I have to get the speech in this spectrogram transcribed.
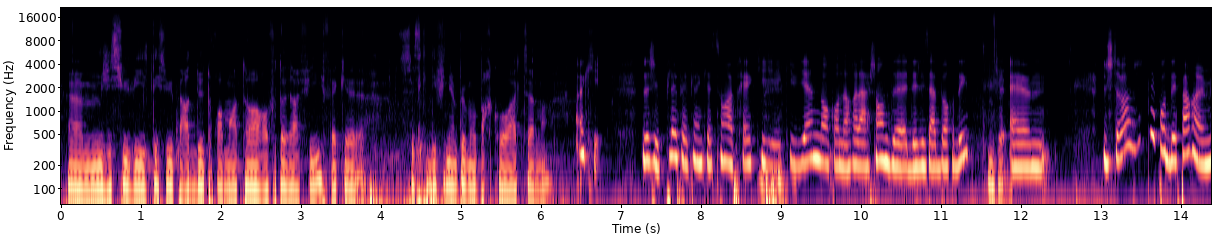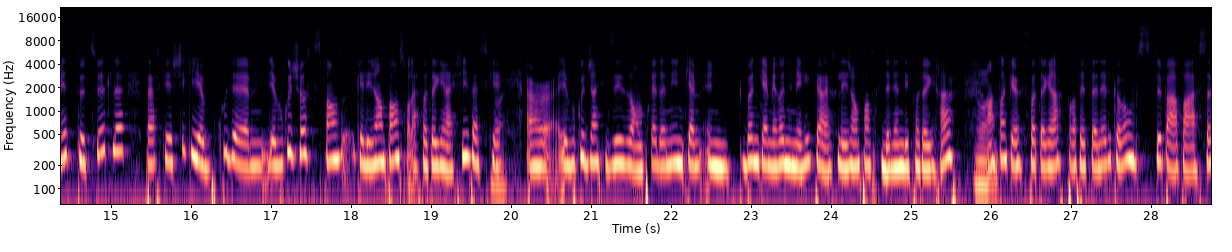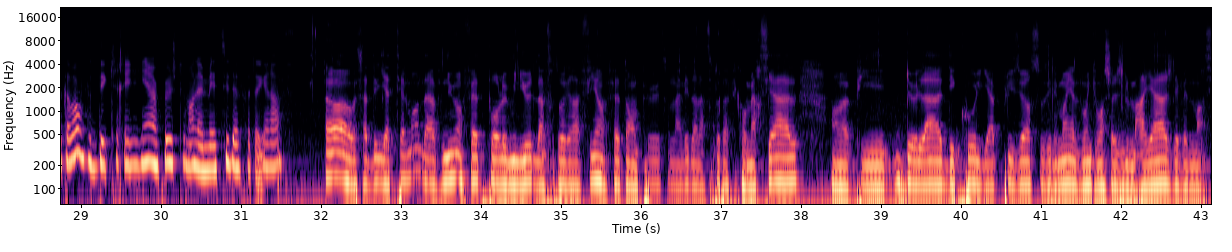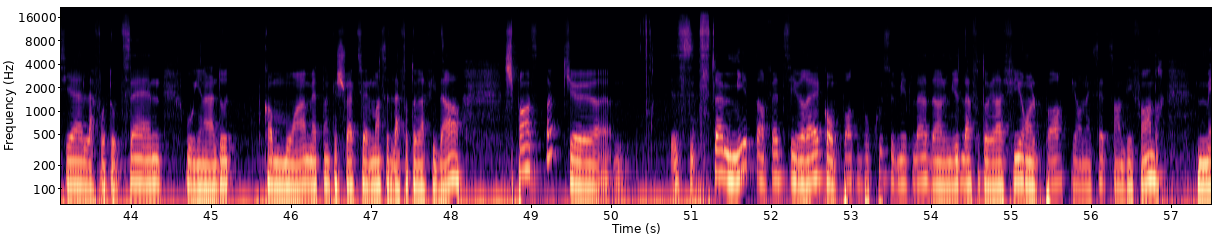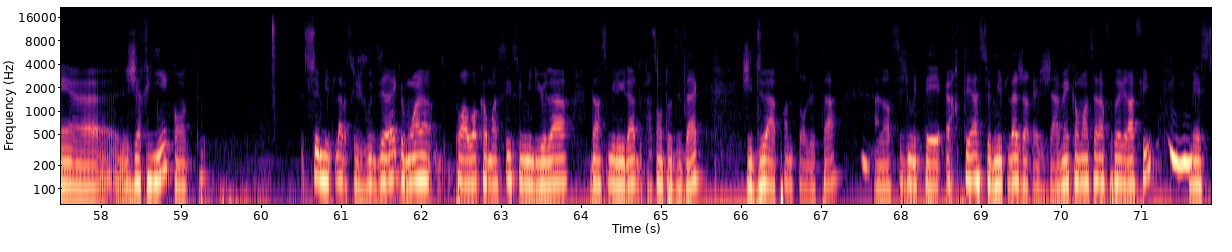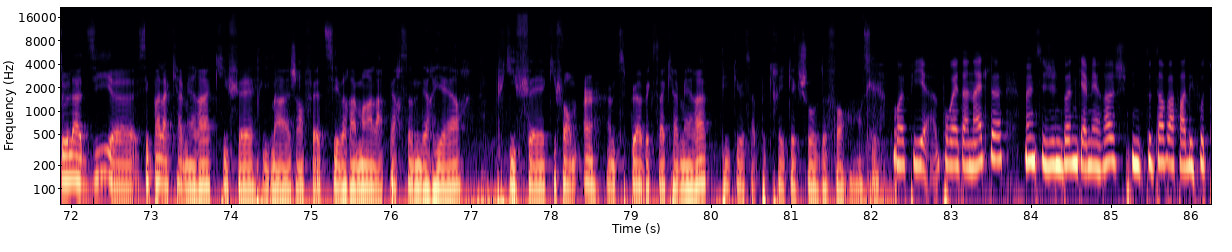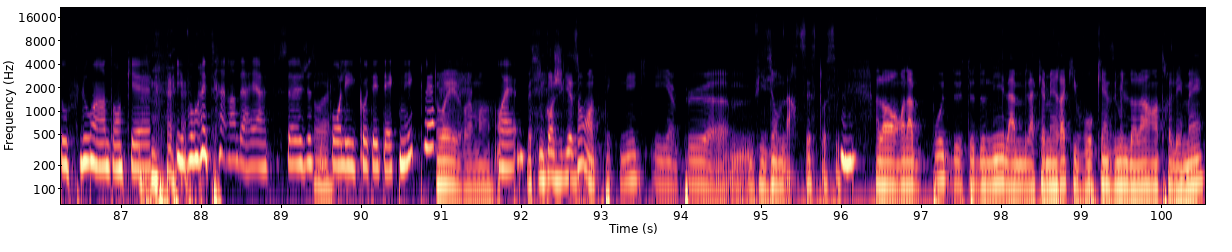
Euh, j'ai suivi, été suivi par deux, trois mentors en photographie. Fait que c'est ce qui définit un peu mon parcours actuellement. OK. Là, j'ai plein, plein, plein de questions après qui, qui viennent, donc on aura la chance de, de les aborder. Euh, Justement, juste pour défaire un mythe tout de suite, là, parce que je sais qu'il y a beaucoup de, il y a beaucoup de choses qui se pensent, que les gens pensent sur la photographie, parce que euh, il y a beaucoup de gens qui disent on pourrait donner une, une bonne caméra numérique, puis les gens pensent qu'ils deviennent des photographes. En tant que photographe professionnel, comment vous vous situez par rapport à ça? Comment vous décririez un peu justement le métier de photographe? Oh, il y a tellement d'avenues en fait pour le milieu de la photographie. En fait, on peut s'en aller dans la photographie commerciale. Euh, puis de là découle, il y a plusieurs sous-éléments. Il y a des gens qui vont changer le mariage, l'événementiel, la photo de scène, ou il y en a d'autres comme moi, maintenant que je fais actuellement, c'est de la photographie d'art. Je pense pas que euh, c'est un mythe, en fait, c'est vrai qu'on porte beaucoup ce mythe-là dans le milieu de la photographie, on le porte, puis on essaie de s'en défendre, mais euh, j'ai rien contre ce mythe-là, parce que je vous dirais que moi, pour avoir commencé ce milieu-là, dans ce milieu-là, de façon autodidacte, j'ai dû apprendre sur le tas. Mhm. Alors, si je m'étais heurté à ce mythe-là, j'aurais jamais commencé la photographie. Mhm. Mais cela dit, euh, c'est pas la caméra qui fait l'image, en fait. C'est vraiment la personne derrière puis qui fait, qui forme un un petit peu avec sa caméra, puis que ça peut créer quelque chose de fort aussi. Ouais, puis euh, pour être honnête, là, même si j'ai une bonne caméra, je finis tout le temps par faire des photos floues, hein, donc euh, il faut un talent derrière tout ça, juste pour les côtés techniques. Là. Oui, vraiment. Ouais. Mais c'est une conjugaison entre technique et un peu euh, vision de l'artiste aussi. Mhm. Alors, on a beau de te donner la, la, caméra qui vaut 15 000 dollars entre les mains,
